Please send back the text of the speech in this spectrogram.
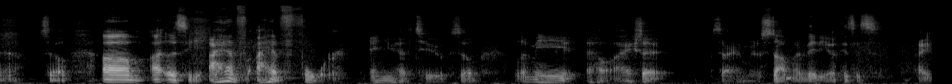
yeah. So um, I, let's see. I have I have four, and you have two. So let me. Oh, I actually. Sorry, I'm going to stop my video because it's my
